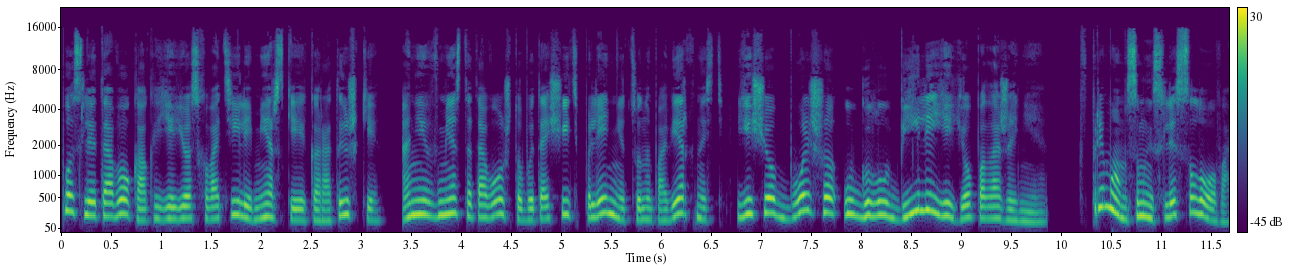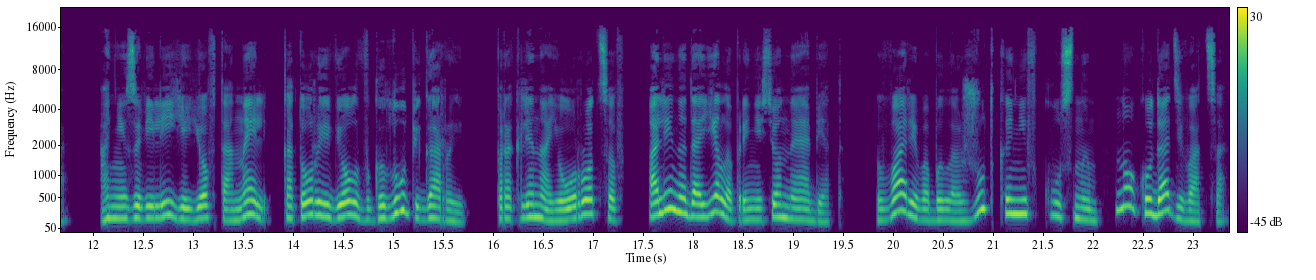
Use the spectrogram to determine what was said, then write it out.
После того, как ее схватили мерзкие коротышки, они вместо того, чтобы тащить пленницу на поверхность, еще больше углубили ее положение. В прямом смысле слова. Они завели ее в тоннель, который вел вглубь горы. Проклиная уродцев, Алина доела принесенный обед. Варево было жутко невкусным, но куда деваться?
